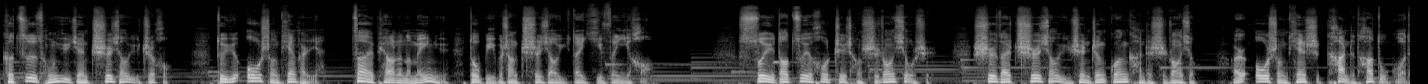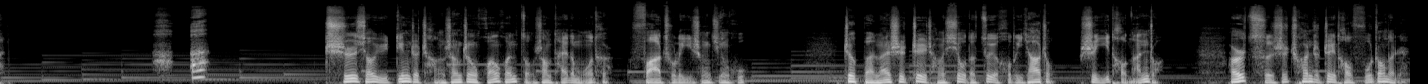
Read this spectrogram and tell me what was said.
可自从遇见池小雨之后，对于欧胜天而言，再漂亮的美女都比不上池小雨的一分一毫。所以到最后这场时装秀时，是在池小雨认真观看着时装秀，而欧胜天是看着她度过的。啊！池小雨盯着场上正缓缓走上台的模特，发出了一声惊呼。这本来是这场秀的最后的压轴，是一套男装。而此时穿着这套服装的人，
